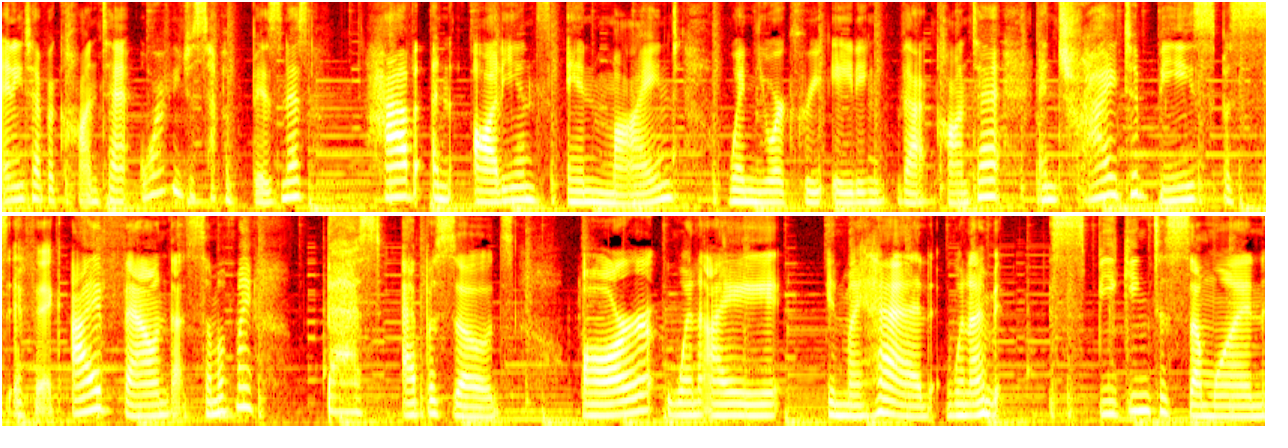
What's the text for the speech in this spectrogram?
any type of content or if you just have a business have an audience in mind when you're creating that content and try to be specific. I've found that some of my best episodes are when i in my head when i'm speaking to someone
